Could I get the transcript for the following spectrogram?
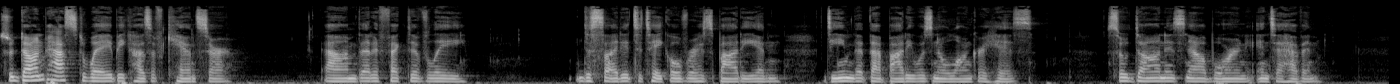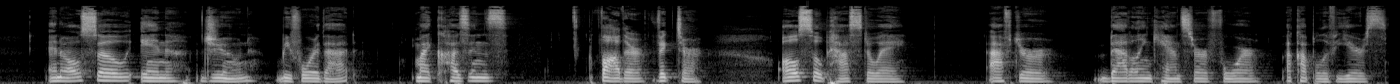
So, Don passed away because of cancer um, that effectively decided to take over his body and deemed that that body was no longer his. So Don is now born into heaven. And also in June, before that, my cousin's father, Victor, also passed away after battling cancer for a couple of years.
